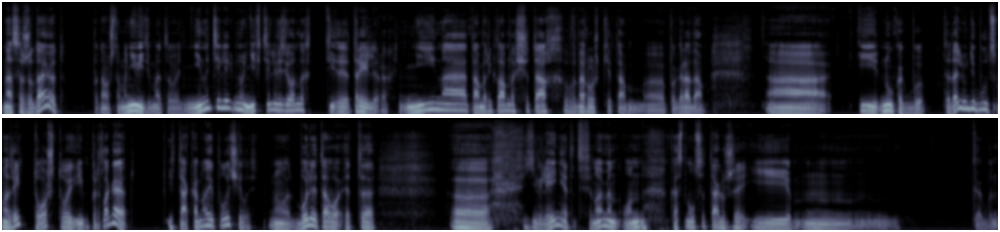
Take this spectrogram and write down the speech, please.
нас ожидают, потому что мы не видим этого ни, на телев... ну, ни в телевизионных трейлерах, ни на там, рекламных счетах в наружке там, по городам. А, и, ну, как бы тогда люди будут смотреть то, что им предлагают. И так оно и получилось. Ну, вот. Более того, это э, явление, этот феномен, он коснулся также и м, как бы,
